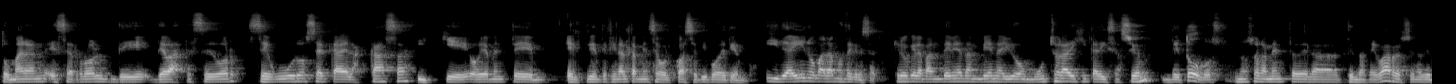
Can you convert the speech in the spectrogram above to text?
tomaran ese rol de, de, abastecedor seguro cerca de las casas y que obviamente el cliente final también se volcó a ese tipo de tiendas. Y de ahí no paramos de crecer. Creo que la pandemia también ayudó mucho a la digitalización de todos, no solamente de las tiendas de barrio, sino de,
